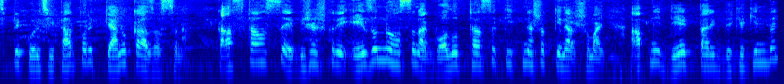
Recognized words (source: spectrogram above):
স্প্রে করেছি, তারপরে কেন কাজ হচ্ছে না? কাজটা হচ্ছে, বিশেষ করে এই জন্য হচ্ছে না গলতটা হচ্ছে কীটনাশক কেনার সময়। আপনি ডেট তারিখ দেখে কিনবেন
